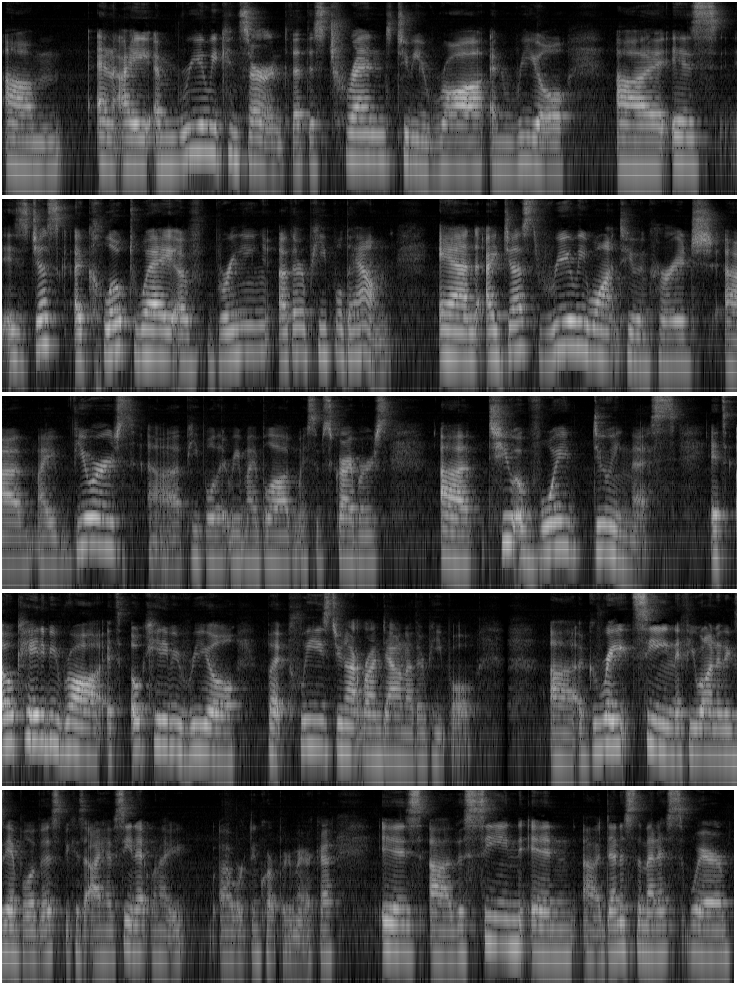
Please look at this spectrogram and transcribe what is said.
Um, and I am really concerned that this trend to be raw and real uh, is is just a cloaked way of bringing other people down. And I just really want to encourage uh, my viewers, uh, people that read my blog, my subscribers, uh, to avoid doing this. It's okay to be raw, it's okay to be real, but please do not run down other people. Uh, a great scene, if you want an example of this, because I have seen it when I uh, worked in corporate America, is uh, the scene in Dennis the Menace where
